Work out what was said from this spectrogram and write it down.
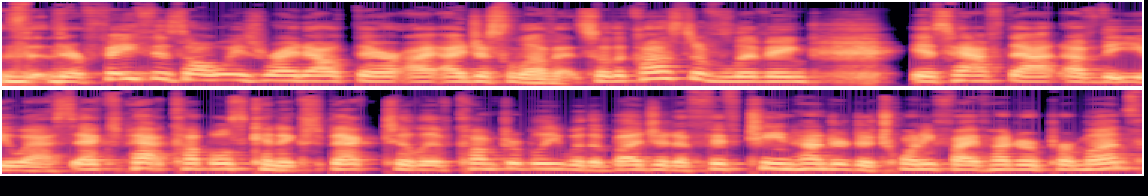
th- their faith is always right out there. I, I just love it. So the cost of living is half that of the U.S. Expat couples can expect to live comfortably with a budget of 1500 to 2500 per month,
